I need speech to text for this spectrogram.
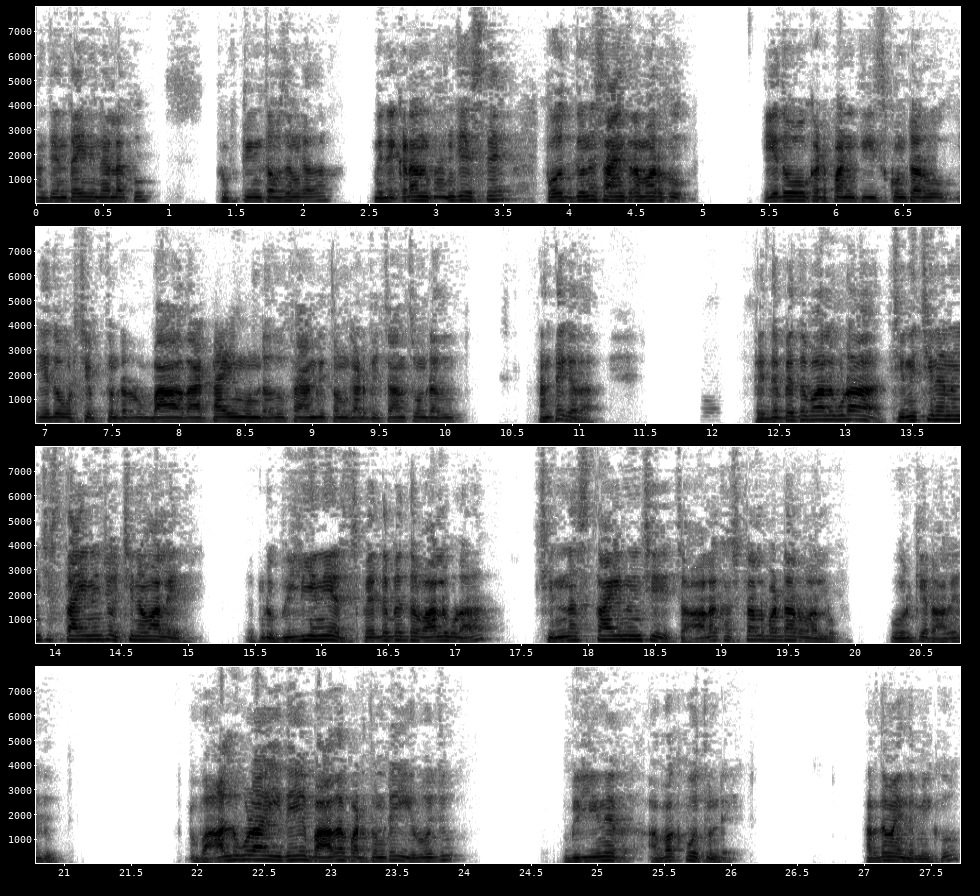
అంత ఎంత అయింది నెలకు? ఫిఫ్టీన్ థౌసండ్ కదా. మీరు ఎక్కడైనా పని చేస్తే పొద్దున్నే సాయంత్రం వరకు ఏదో ఒకటి పని తీసుకుంటారు ఏదో ఒకటి చెప్తుంటారు. బాగా టైం ఉండదు ఫ్యామిలీతో గడిపే ఛాన్స్ ఉండదు. అంతే కదా? పెద్ద పెద్ద వాళ్ళు కూడా చిన్న చిన్న నుంచి స్థాయి నుంచి వచ్చిన వాళ్ళే. ఇప్పుడు బిలియనియర్స్ పెద్ద పెద్ద వాళ్ళు కూడా చిన్న స్థాయి నుంచి చాలా కష్టాలు పడ్డారు వాళ్ళు. ఊరికే రాలేదు. వాళ్ళు కూడా ఇదే బాధపడుతుంటే ఈరోజు బిలియనర్ అవ్వకపోతుండే. అర్థమైంది మీకు?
